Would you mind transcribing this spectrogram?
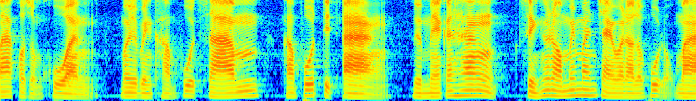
มากพอสมควรไม่ว่าจะเป็นคำพูดซ้ำคำพูดติดอ่าง หรือแม้กระทั่งสิ่งที่เราไม่มั่นใจเวลาเราพูดออกมา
